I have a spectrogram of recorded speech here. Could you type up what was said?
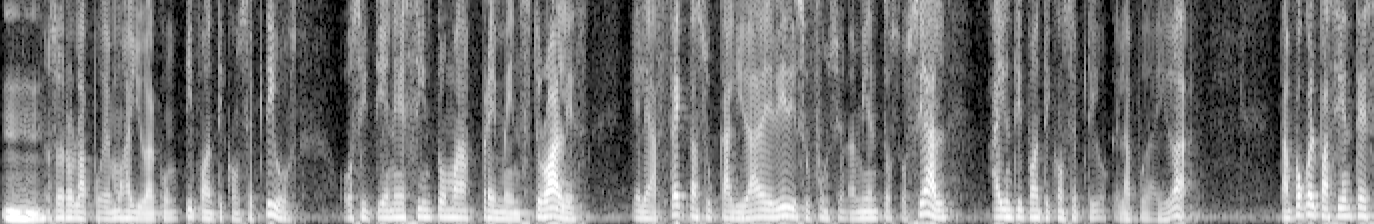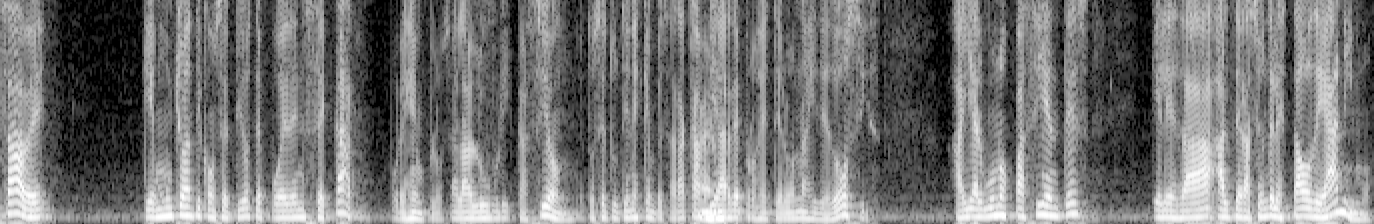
nosotros la podemos ayudar con un tipo de anticonceptivos o si tiene síntomas premenstruales que le afectan su calidad de vida y su funcionamiento social, hay un tipo de anticonceptivo que la puede ayudar. Tampoco el paciente sabe que muchos anticonceptivos te pueden secar, por ejemplo, o sea, la lubricación. Entonces tú tienes que empezar a cambiar de progesteronas y de dosis. Hay algunos pacientes que les da alteración del estado de ánimo.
